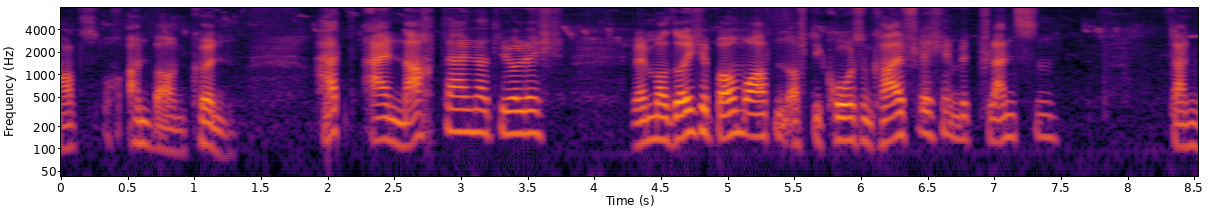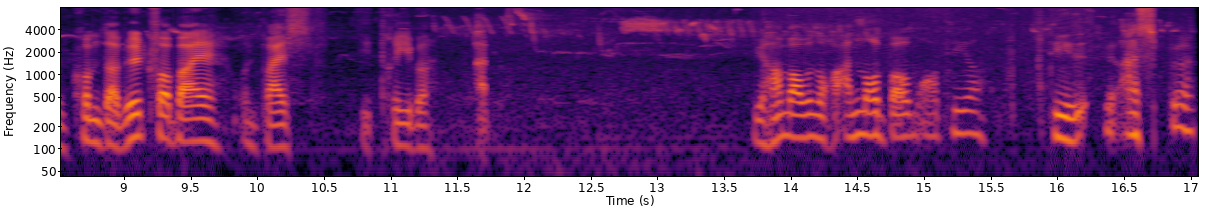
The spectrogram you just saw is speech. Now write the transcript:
Harz auch anbauen können. Hat einen Nachteil natürlich, wenn wir solche Baumarten auf die großen Kahlflächen mit pflanzen, dann kommt da Wild vorbei und beißt die Triebe ab. Wir haben aber noch andere Baumarten hier, die Aspe,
